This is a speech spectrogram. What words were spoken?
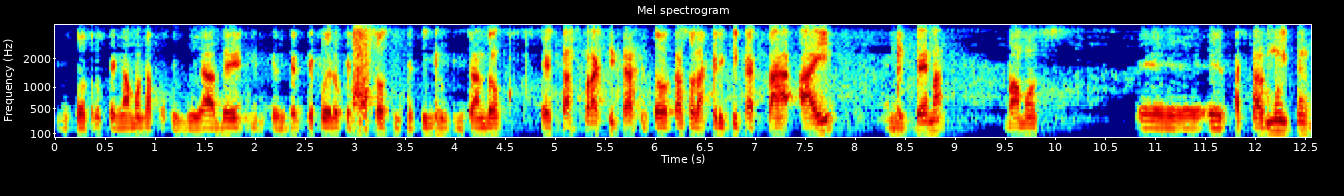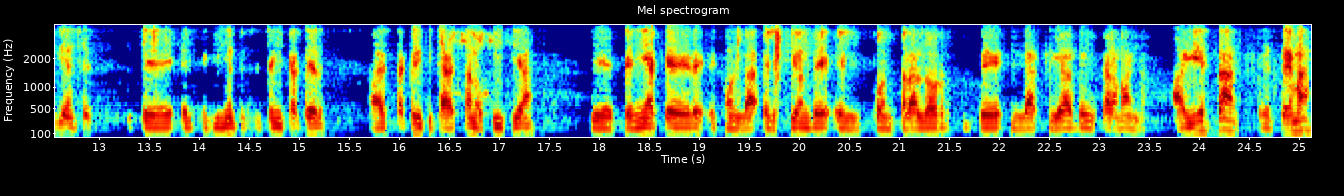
nosotros tengamos la posibilidad de entender qué fue lo que pasó, si se siguen utilizando estas prácticas. En todo caso, la crítica está ahí en el tema. Vamos eh, eh, a estar muy pendientes de el seguimiento que se tiene que hacer a esta crítica, a esta noticia que tenía que ver eh, con la elección del contralor de la ciudad de Bucaramanga. Ahí está el tema,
